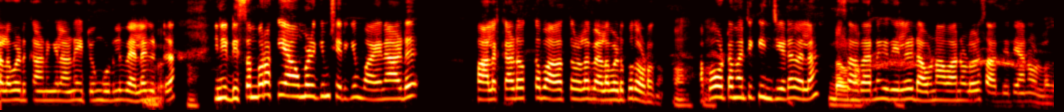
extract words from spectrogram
വിളവെടുക്കുകയാണെങ്കിലാണ് ഏറ്റവും കൂടുതൽ വില കിട്ടുക. ഇനി ഡിസംബർ ഒക്കെ ആകുമ്പോഴേക്കും ശരിക്കും വയനാട് പാലക്കാട് ഒക്കെ ഭാഗത്തുള്ള വിളവെടുപ്പ് തുടങ്ങും അപ്പോൾ അപ്പൊ ഓട്ടോമാറ്റിക് ഇഞ്ചിയുടെ വില. സാധാരണഗതിയിൽ ഡൗൺ ആവാനുള്ള ഒരു സാധ്യതയാണ് ഉള്ളത്.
